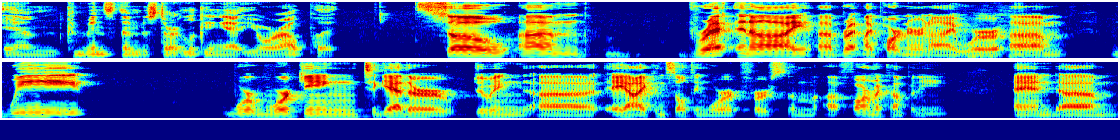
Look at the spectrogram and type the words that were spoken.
and convince them to start looking at your output? So, um, Brett and I, uh, Brett, my partner, and I were um, we were working together doing uh, AI consulting work for some uh, pharma company, and um,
